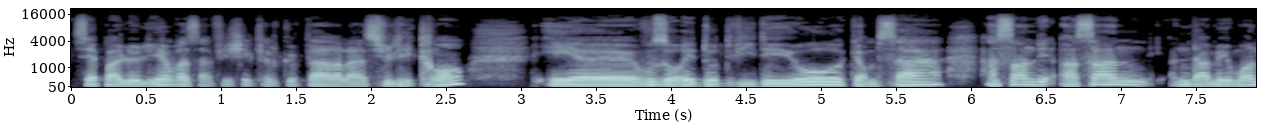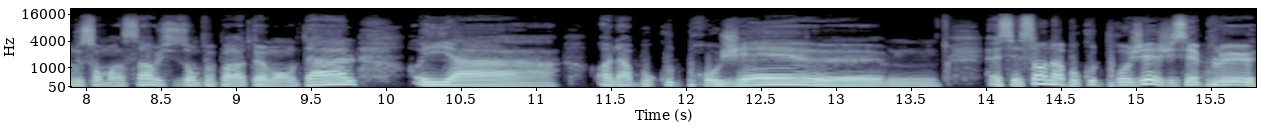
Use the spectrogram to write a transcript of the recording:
c'est pas le lien va s'afficher quelque part là sur l'écran et euh, vous aurez d'autres vidéos comme ça. Hassan, Hassan Ndame et moi nous sommes ensemble. Je suis son préparateur mental. Il y a, on a beaucoup de projets. Euh, c'est ça, on a beaucoup de projets. Je sais plus.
